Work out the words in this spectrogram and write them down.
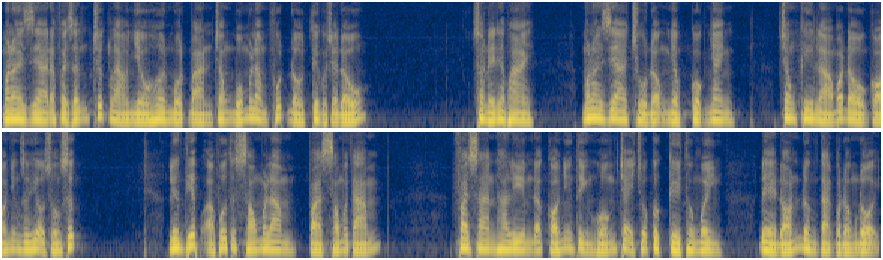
Malaysia đã phải dẫn trước Lào nhiều hơn một bàn trong 45 phút đầu tiên của trận đấu. Sau đến hiệp 2, Malaysia chủ động nhập cuộc nhanh trong khi Lào bắt đầu có những dấu hiệu xuống sức. Liên tiếp ở phút thứ 65 và 68, Faisal Halim đã có những tình huống chạy chỗ cực kỳ thông minh để đón đường tạt của đồng đội,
